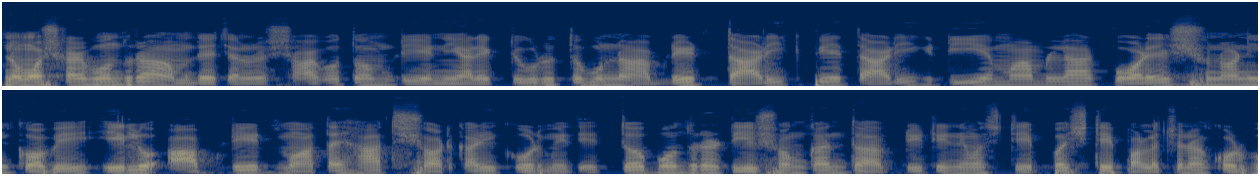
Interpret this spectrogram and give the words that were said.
নমস্কার বন্ধুরা, আমাদের চ্যানেলে স্বাগতম। ডিএ নিয়ে আরেকটি গুরুত্বপূর্ণ আপডেট। তারিখ পেয়ে তারিখ, ডিএ মামলার পরের শুনানি কবে? এলো আপডেট মাথায় হাত সরকারি কর্মীদের। তো বন্ধুরা, ডিএ সংক্রান্ত আপডেট নিয়ে আমরা স্টেপ বাই স্টেপ আলোচনা করব।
